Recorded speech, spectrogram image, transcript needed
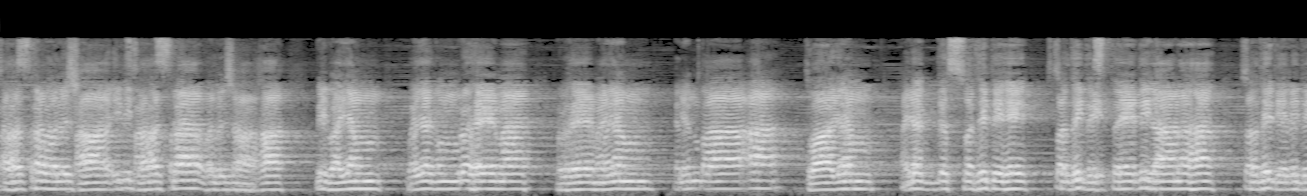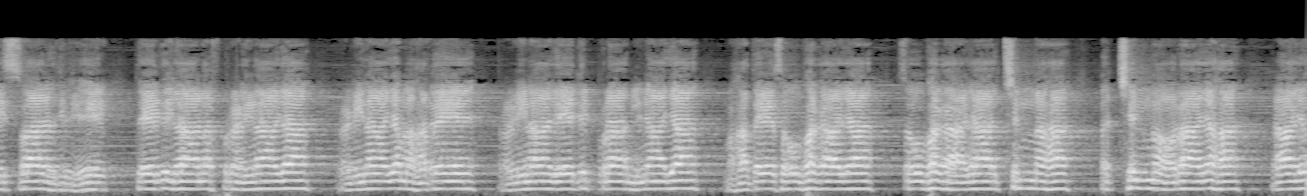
सहस्रवलुषा इति सहस्रवलुषाः विवयम् वयगुम् रुहेम रुहेमयम् यन्त्वा त्वायम् अयग्स्वधितिः स्वधितिस्तेति जानः स्वधितिरिति स्वाधितिः तेति जानः प्रणिनाय प्रणिनाय महते प्रणिनायेति प्रनिनाय महते सौभगाय सौभगायाच्छिन्नः अच्छिन्नो रायः रायः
